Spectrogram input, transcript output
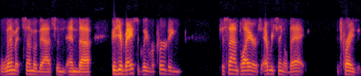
limit some of this, and and because uh, you're basically recruiting to sign players every single day. It's crazy.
